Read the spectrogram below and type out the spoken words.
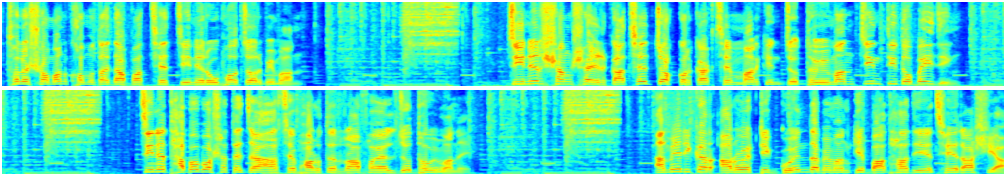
স্থলে সমান ক্ষমতায় দাপাচ্ছে চীনের উভচর বিমান। চীনের সাংসাইয়ের কাছে চক্কর কাটছে মার্কিন যুদ্ধবিমান চিন্তিত বেইজিং। চীনে থাবা বসাতে যা আছে ভারতের রাফায়েল যুদ্ধ বিমানে। আমেরিকার আরও একটি গোয়েন্দা বিমানকে বাধা দিয়েছে রাশিয়া।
